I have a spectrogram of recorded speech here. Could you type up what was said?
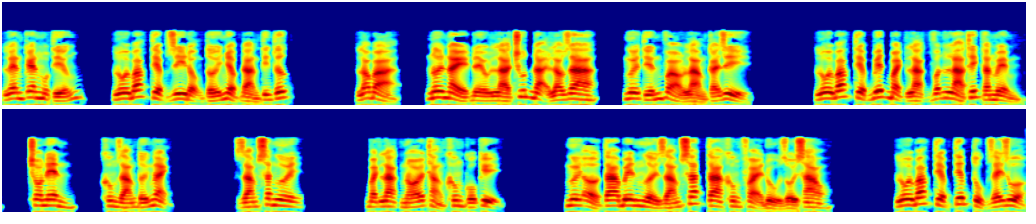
Len ken một tiếng, lôi bắc tiệp di động tới nhập đàn tin tức. Lão bà, nơi này đều là chút đại lao ra, ngươi tiến vào làm cái gì? Lôi bác tiệp biết bạch lạc vẫn là thích ăn mềm, cho nên, không dám tới ngạnh giám sát ngươi. Bạch lạc nói thẳng không cố kỵ. Ngươi ở ta bên người giám sát ta không phải đủ rồi sao? Lôi bác tiệp tiếp tục dãy rủa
